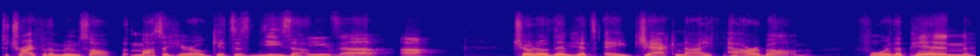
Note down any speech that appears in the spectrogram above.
to try for the moonsault, but Masahiro gets his knees up. Knees up. Ah, Chono then hits a jackknife powerbomb for the pin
